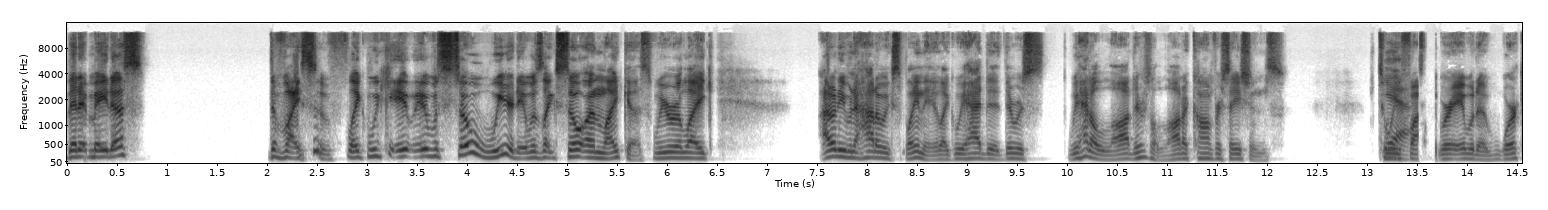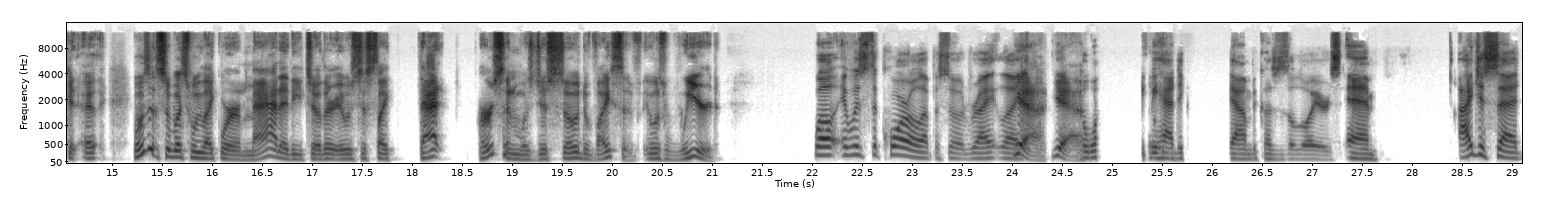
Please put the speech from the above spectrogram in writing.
that it made us divisive. Like we it, it was so weird. It was like so unlike us. We were like I don't even know how to explain it. Like we had to there was we had a lot there's a lot of conversations till we finally were able to work it. Uh, It wasn't so much we like were mad at each other. It was just like that person was just so divisive. It was weird. Well, it was the quarrel episode, right? Like yeah, yeah. the one we had to down because of the lawyers. And I just said,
